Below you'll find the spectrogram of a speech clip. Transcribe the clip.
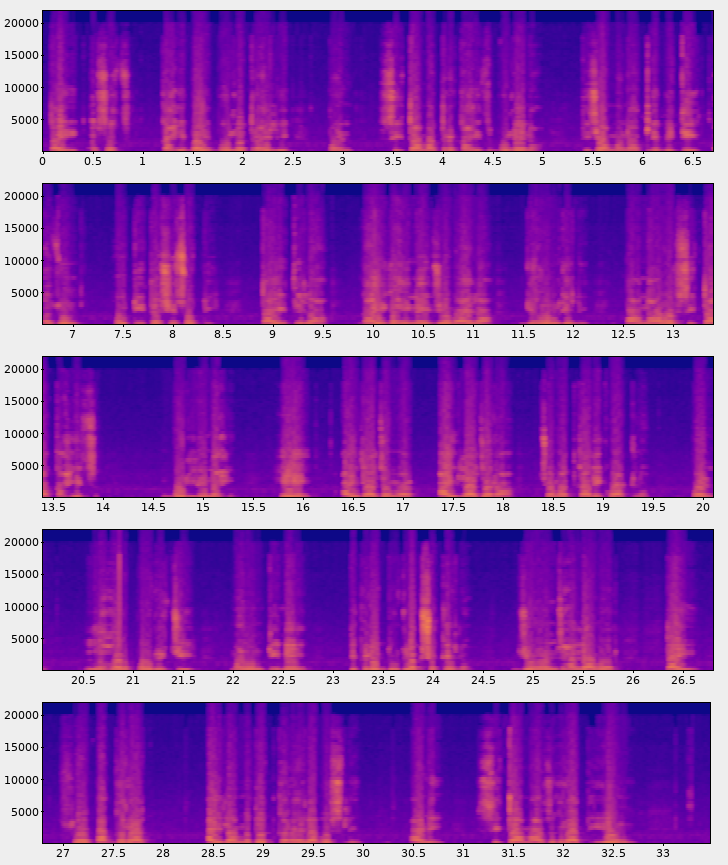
ताई असंच काही बाई बोलत राहिली पण सीता मात्र काहीच बोलेना तिच्या मनातली भीती अजून होती तशीच होती. ताई तिला घाईघाईने जेवायला घेऊन गेली. पानावर सीता काहीच बोलली नाही. हे आईला जम आईला जरा चमत्कारिक वाटलं. पण लहर पोरीची म्हणून तिने तिकडे दुर्लक्ष केलं. जेवण झाल्यावर ताई स्वयंपाकघरात आईला मदत करायला बसली आणि सीता माझघरात येऊन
